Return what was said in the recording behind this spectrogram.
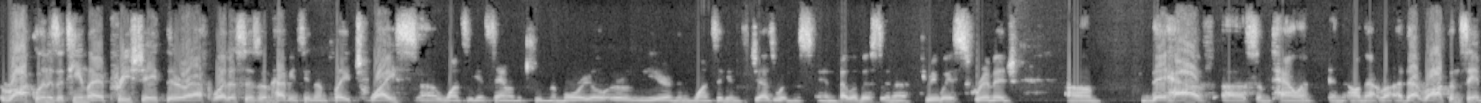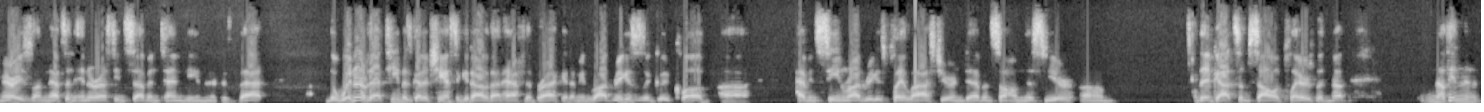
Rocklin is a team I appreciate their athleticism, having seen them play twice, uh, once against San McKean Memorial early in the year, and then once against Jesuit and Bella Vista in a three-way scrimmage. Um, they have uh, some talent in, on that. That Rocklin St. Mary's, I mean, that's an interesting 7-10 game there because that the winner of that team has got a chance to get out of that half of the bracket. I mean, Rodriguez is a good club. Uh, having seen Rodriguez play last year and Devin saw him this year, um, they've got some solid players, but not, nothing.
